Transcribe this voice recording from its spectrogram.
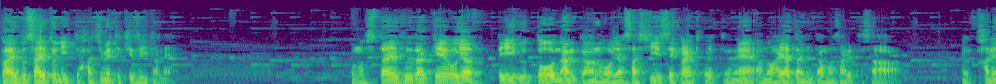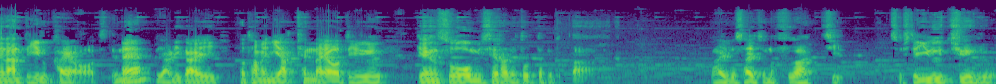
外部サイトに行って初めて気づいたね。このスタイフだけをやっていると、なんかあの、優しい世界とか言ってね、あの、あやたに騙されてさ、なんか金なんているかよ、つってね、やりがいのためにやってんだよっていう幻想を見せられとったけどさ、ライブサイトのふわっち、そして YouTube、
